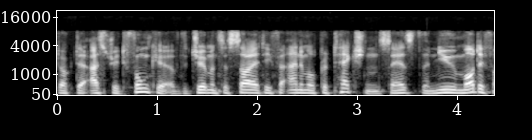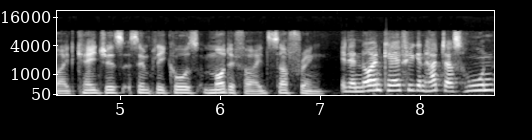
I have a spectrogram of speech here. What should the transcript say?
Dr. Astrid Funke of the German Society for Animal Protection says the new modified cages simply cause modified suffering. In den neuen Käfigen hat das Huhn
